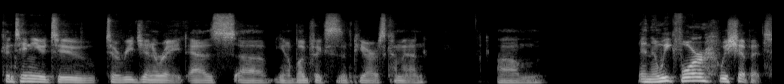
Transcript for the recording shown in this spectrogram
continue to to regenerate as uh, you know bug fixes and PRs come in. Um, and then week four, we ship it.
